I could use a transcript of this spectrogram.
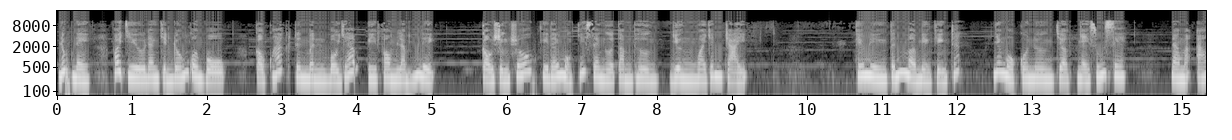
Lúc này, Phó Chiều đang chỉnh đốn quân vụ, cậu khoác trên mình bộ giáp y phong lẫm liệt. Cậu sửng sốt khi thấy một chiếc xe ngựa tầm thường dừng ngoài doanh trại. Thiếu niên tính mở miệng khiển trách, nhưng một cô nương chợt nhảy xuống xe. Nàng mặc áo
